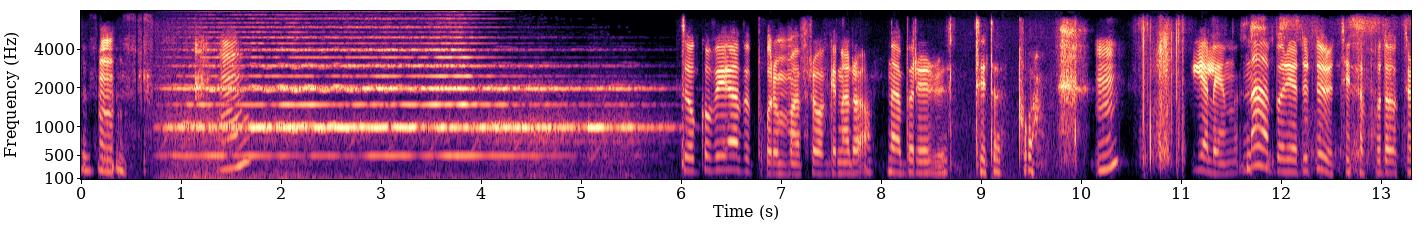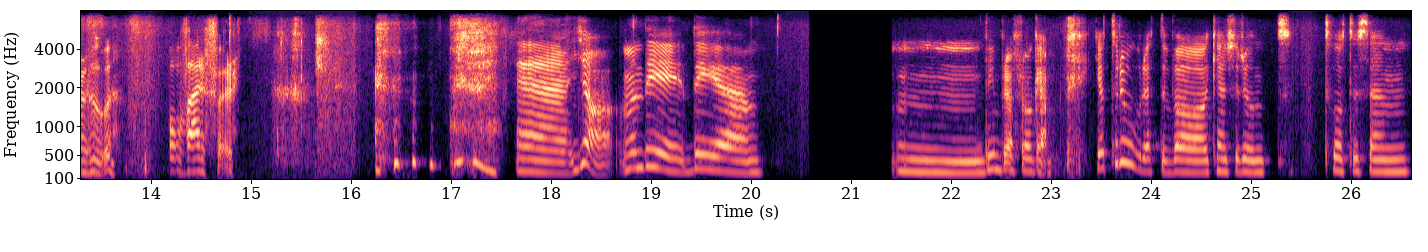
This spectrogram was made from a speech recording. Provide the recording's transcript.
Mm. Mm. Då går vi över på de här frågorna då. När började du titta på? Mm. Elin, när började du titta på Doctor Who och varför? eh, ja, men det, det, mm, det är en bra fråga. Jag tror att det var kanske runt 2000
